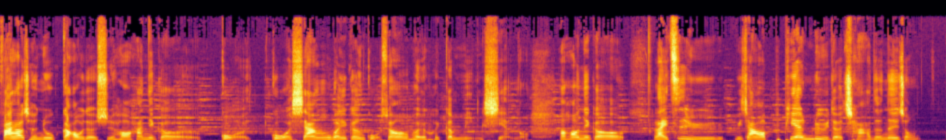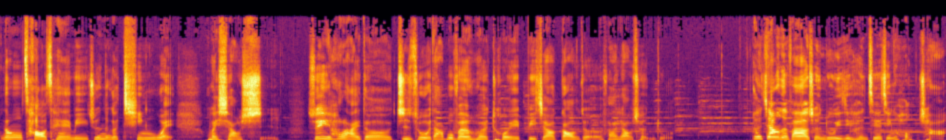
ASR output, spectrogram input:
发酵程度高的时候，它那个果果香味跟果酸味会会更明显哦。然后那个。来自于比较偏绿的茶的那种那种草菜米，就是那个青味会消失，所以后来的制作大部分会推比较高的发酵程度。那这样的发酵程度已经很接近红茶，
